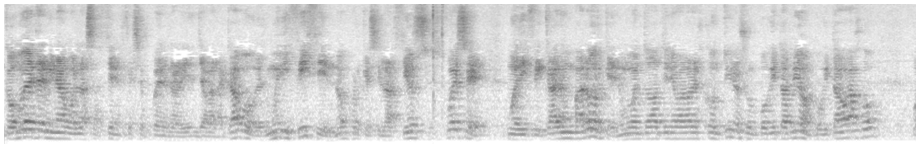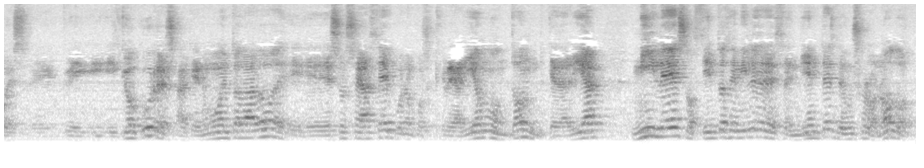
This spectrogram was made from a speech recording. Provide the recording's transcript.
¿cómo determinamos las acciones que se pueden llevar a cabo? Es muy difícil, ¿no? Porque si la acción fuese modificar un valor que en un momento dado tiene valores continuos, un poquito arriba, un poquito abajo, pues, eh, ¿y, qué ocurre? O sea, que en un momento dado eh, eso se hace, bueno, pues crearía un montón, quedaría miles o cientos de miles de descendientes de un solo nodo.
